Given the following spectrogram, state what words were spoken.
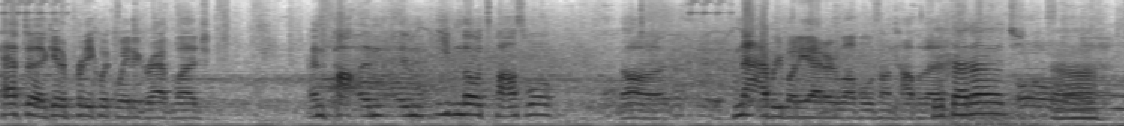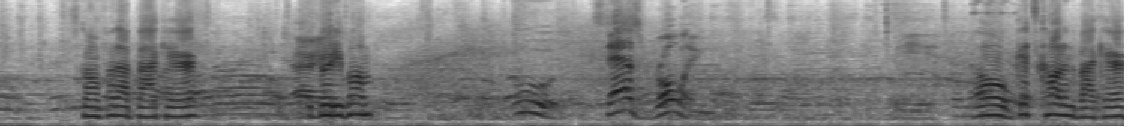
have to get a pretty quick way to grab ledge, and po- and, and even though it's possible, uh, not everybody at our level is on top of that. Get that. that edge. Uh, he's going for that back air. All The right. booty bump. Ooh, Staz rolling. Oh, gets caught in the back air.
